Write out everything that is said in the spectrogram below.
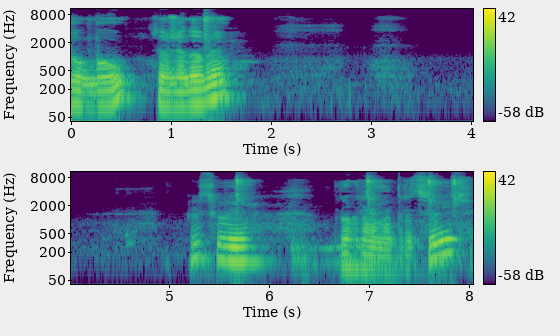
Звук був, це вже добре. Працює. Програми працюють.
